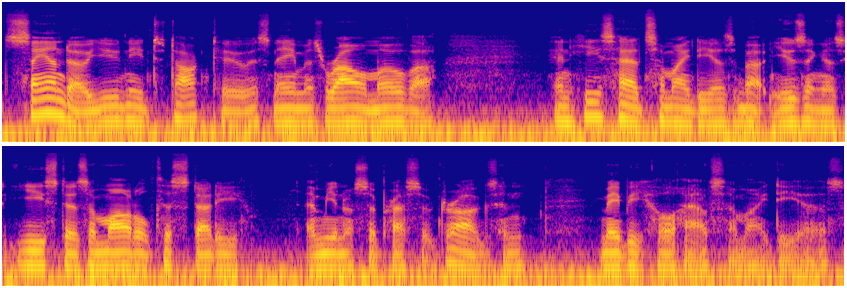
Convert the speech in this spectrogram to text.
Sandoz you need to talk to. His name is Rao Movva. And he's had some ideas about using as yeast as a model to study immunosuppressive drugs. And maybe he'll have some ideas.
